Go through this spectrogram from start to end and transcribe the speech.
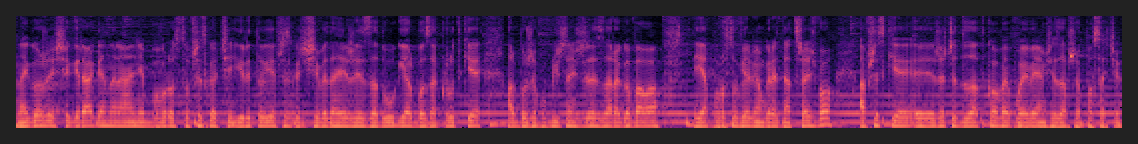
Najgorzej się gra generalnie, bo po prostu wszystko cię irytuje, wszystko ci się wydaje, że jest za długie albo za krótkie, albo że publiczność źle zareagowała. Ja po prostu uwielbiam grać na trzeźwo, a wszystkie e, rzeczy dodatkowe pojawiają się zawsze po secie.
